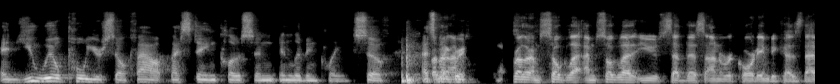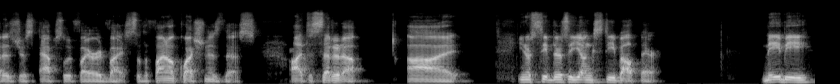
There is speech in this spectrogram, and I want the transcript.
and you will pull yourself out by staying close and, and living clean. So that's brother, my great I'm, brother i'm so glad i'm so glad that you said this on a recording because that is just absolute fire advice. So the final question is this uh, to set it up uh, you know steve there's a young steve out there. Maybe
